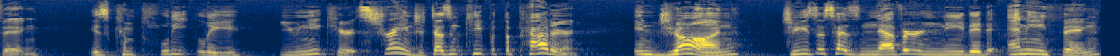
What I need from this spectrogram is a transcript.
thing, is completely unique here. It's strange. It doesn't keep with the pattern. In John, Jesus has never needed anything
